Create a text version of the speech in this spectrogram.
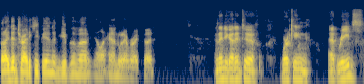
But I did try to keep in and give them a you know a hand whenever I could. And then you got into working at Reed's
